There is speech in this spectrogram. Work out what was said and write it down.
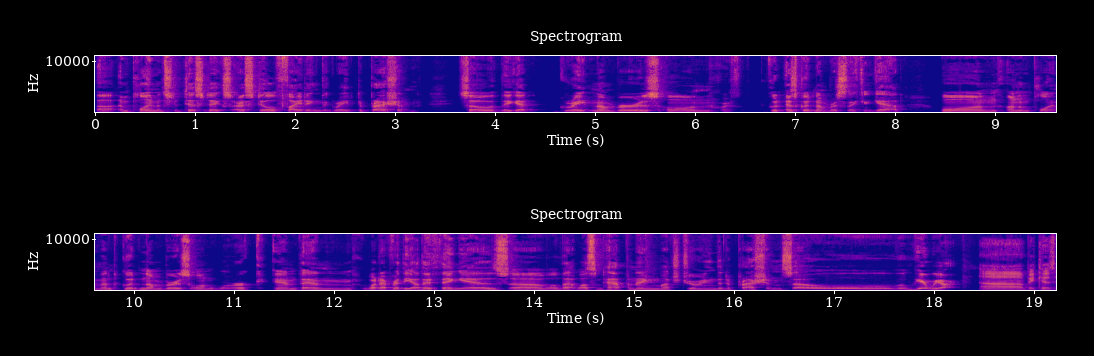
uh, employment statistics are still fighting the Great Depression. So they get great numbers on, or good, as good numbers as they can get on unemployment, good numbers on work, and then whatever the other thing is, uh, well, that wasn't happening much during the Depression. So here we are. Uh, because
